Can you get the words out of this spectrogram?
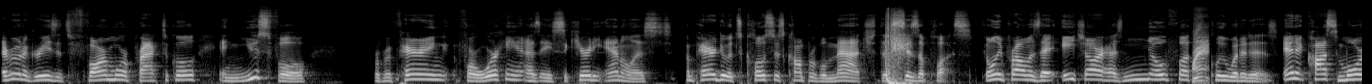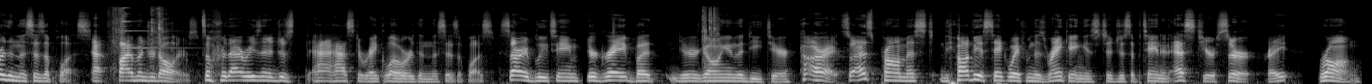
everyone agrees it's far more practical and useful for preparing for working as a security analyst compared to its closest comparable match, the CySA Plus. The only problem is that HR has no fucking clue what it is, and it costs more than the CySA Plus at $500. So for that reason, it just has to rank lower than the CySA Plus. Sorry, Blue Team, you're great, but you're going in the D tier. All right, so as promised, the obvious takeaway from this ranking is to just obtain an S tier cert, right? Wrong.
